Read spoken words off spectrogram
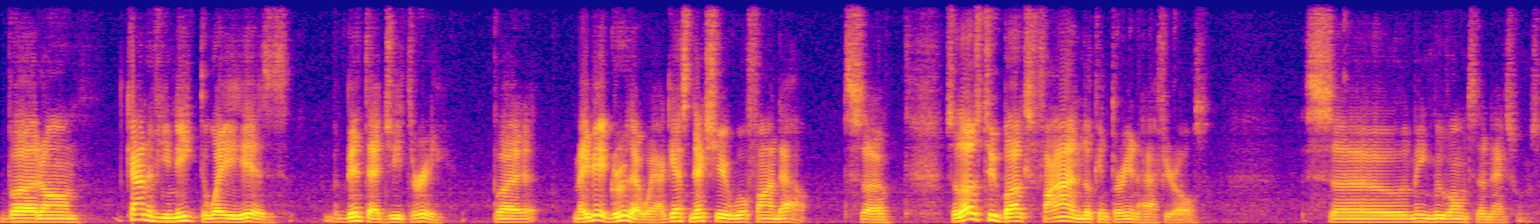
but um, kind of unique the way he is. Bent that G3, but maybe it grew that way. I guess next year we'll find out. So, so those two bucks, fine looking three and a half year olds. So let me move on to the next ones.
